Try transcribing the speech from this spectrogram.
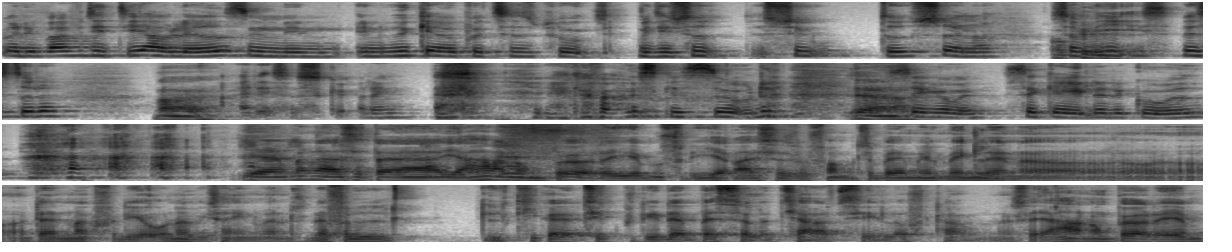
Men det er bare fordi, de har jo lavet sådan en, en udgave på et tidspunkt med de syv, syv dødssynder som Okay. is. Vidste du det? Nej, Ej, det er så skørt, ikke? Jeg kan bare huske, at jeg så det. Ja. Så tænker man, så galt er det gået. Ja, men altså, der er, jeg har nogle bøger derhjemme, fordi jeg rejser så frem og tilbage mellem England og, og, og Danmark, fordi jeg underviser. Så derfor kigger jeg tit på de der bestseller charts i lufthavnen. Altså, jeg har nogle bøger derhjemme,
